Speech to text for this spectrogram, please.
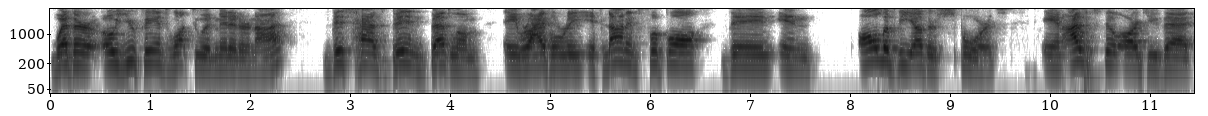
Whether OU fans want to admit it or not, this has been Bedlam a rivalry, if not in football, then in all of the other sports. And I would still argue that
